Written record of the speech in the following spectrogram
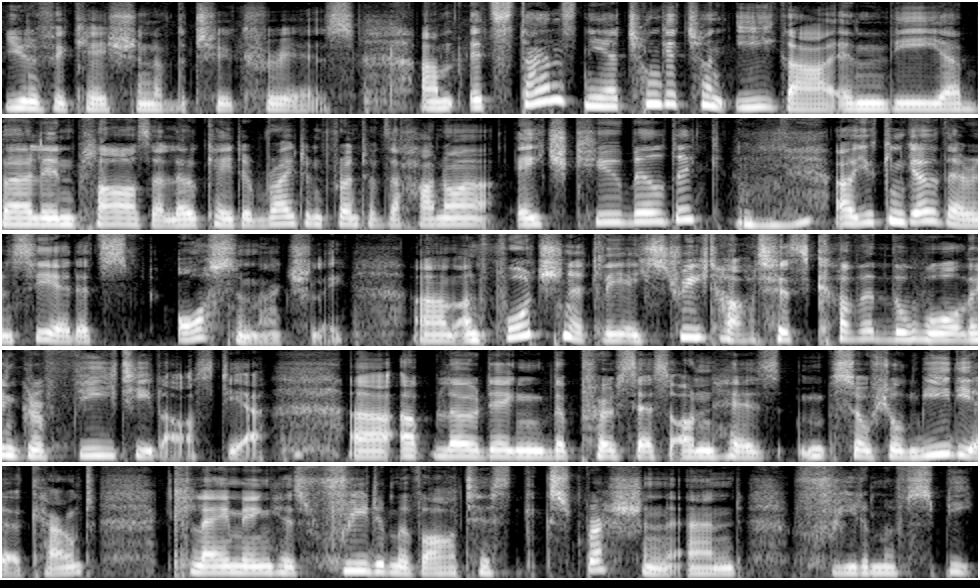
unification of the two Koreas. Um, it stands near Cheonggyecheon Iga in the uh, Berlin Plaza, located right in front of the Hanwha HQ building. Mm-hmm. Uh, you can go there and see it. It's awesome, actually. Um, unfortunately, a street artist covered the wall in graffiti last year, uh, uploading the process on his social media account, claiming his freedom of artistic expression and freedom of speech.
